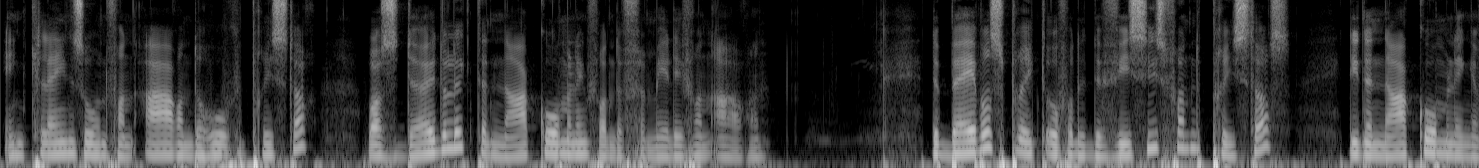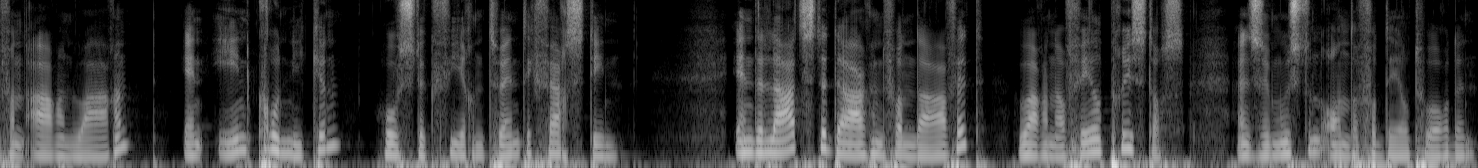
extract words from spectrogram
een kleinzoon van Aaron de hoge priester, was duidelijk de nakomeling van de familie van Aaron. De Bijbel spreekt over de divisies van de priesters, die de nakomelingen van Aaron waren, in 1 Kronieken, hoofdstuk 24, vers 10. In de laatste dagen van David waren er veel priesters en ze moesten onderverdeeld worden.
